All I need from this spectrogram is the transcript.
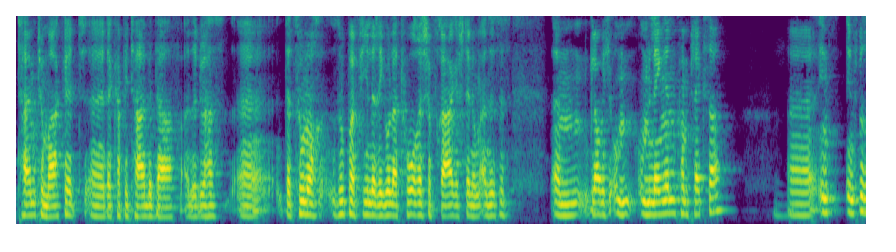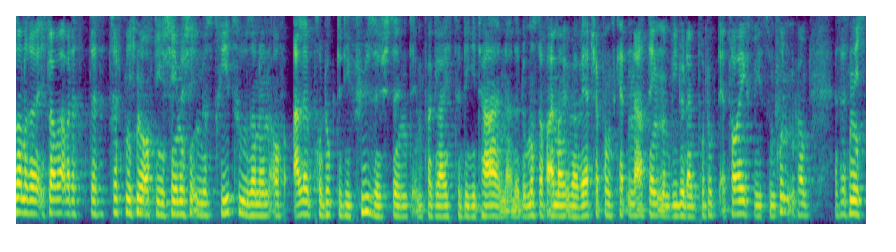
Time to Market, äh, der Kapitalbedarf. Also du hast äh, dazu noch super viele regulatorische Fragestellungen. Also es ist, ähm, glaube ich, um, um Längen komplexer. Äh, ins, insbesondere, ich glaube aber, das, das trifft nicht nur auf die chemische Industrie zu, sondern auf alle Produkte, die physisch sind im Vergleich zu digitalen. Also du musst auf einmal über Wertschöpfungsketten nachdenken und wie du dein Produkt erzeugst, wie es zum Kunden kommt. Es ist nicht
